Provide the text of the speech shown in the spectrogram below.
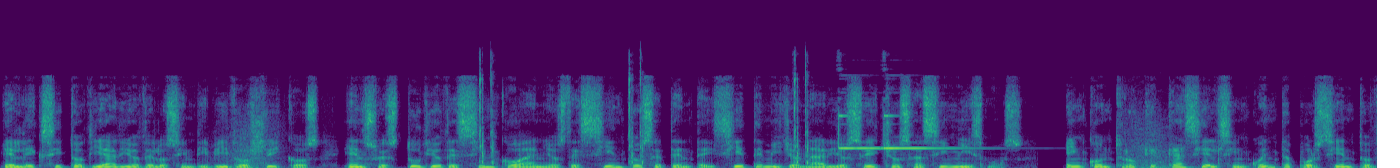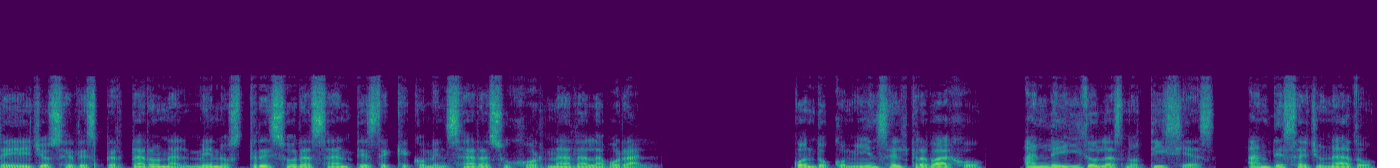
el éxito diario de los individuos ricos, en su estudio de cinco años de 177 millonarios hechos a sí mismos, encontró que casi el 50% de ellos se despertaron al menos tres horas antes de que comenzara su jornada laboral. cuando comienza el trabajo, han leído las noticias, han desayunado,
